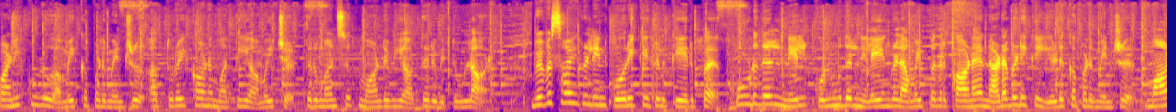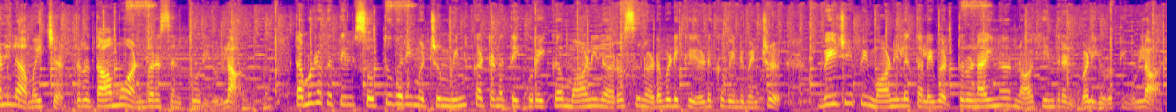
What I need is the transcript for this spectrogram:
பணிக்குழு அமைக்கப்படும் என்று அத்துறைக்கான மத்திய அமைச்சர் திரு மன்சுக் மாண்டவியா தெரிவித்துள்ளார். விவசாயிகளின் கோரிக்கைகளுக்கு ஏற்ப கூடுதல் நெல் கொள்முதல் நிலையங்கள் அமைப்பதற்கான நடவடிக்கை எடுக்கப்படும் என்று மாநில அமைச்சர் திரு தாமு அன்பரசன் கூறியுள்ளார். தமிழகத்தில் சொத்து வரி மற்றும் மின் கட்டணத்தை குறைக்க மாநில அரசு நடவடிக்கை எடுக்க வேண்டும் என்று பிஜேபி மாநில தலைவர் திரு நயினார் நாகேந்திரன் வலியுறுத்தியுள்ளார்.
